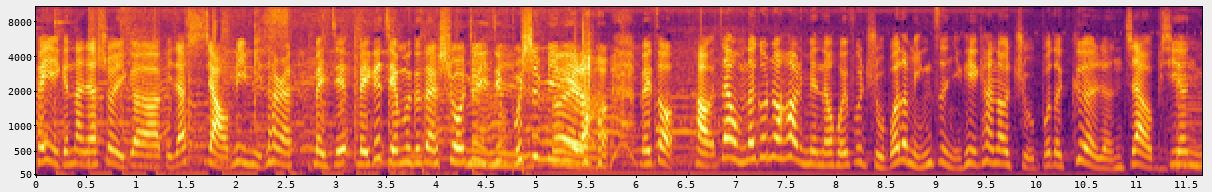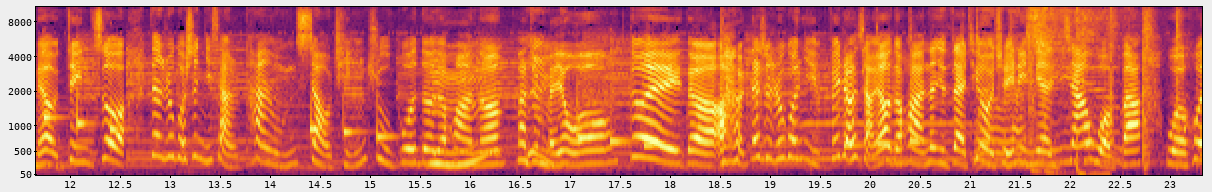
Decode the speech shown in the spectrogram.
可以跟大家说一个比较小秘密。当然，每节每个节目都在说就。已经不是秘密了，没错。好，在我们的公众号里面呢，回复主播的名字，你可以看到主播的个人照片，你没有听错。但如果是你想看我们小婷主播的的话呢，那就没有哦。对的，但是如果你非常想要的话，那就在听友群里面加我吧，我会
